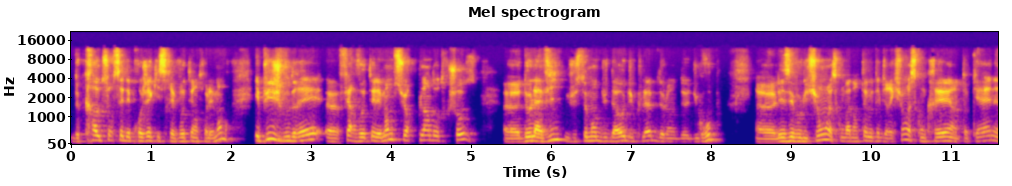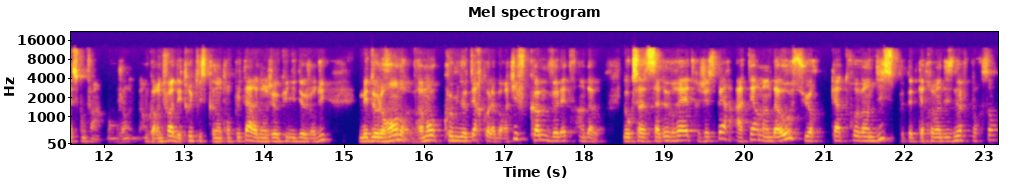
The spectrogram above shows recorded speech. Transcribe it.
de crowdsourcer des projets qui seraient votés entre les membres. Et puis, je voudrais faire voter les membres sur plein d'autres choses euh, de la vie justement du DAO, du club, du groupe, euh, les évolutions, est-ce qu'on va dans telle ou telle direction, est-ce qu'on crée un token, est-ce encore une fois, des trucs qui se présenteront plus tard et dont j'ai aucune idée aujourd'hui, mais de le rendre vraiment communautaire, collaboratif, comme veut l'être un DAO. Donc ça, devrait être, j'espère, à terme un DAO sur 90, peut-être 99%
